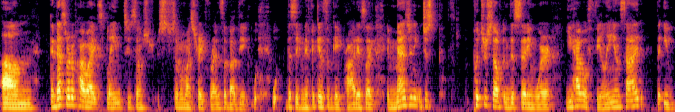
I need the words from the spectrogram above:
Um and that's sort of how I explained to some some of my straight friends about the the significance of gay pride. It's like imagining just put yourself in this setting where you have a feeling inside that you've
